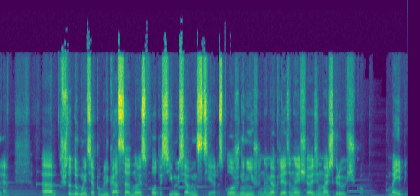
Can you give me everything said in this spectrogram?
Да. А, Что думаете о публикации одной из фото Сины у себя в инсте, расположенной ниже? Намек ли это на еще один матч с гробовщиком? Maybe?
